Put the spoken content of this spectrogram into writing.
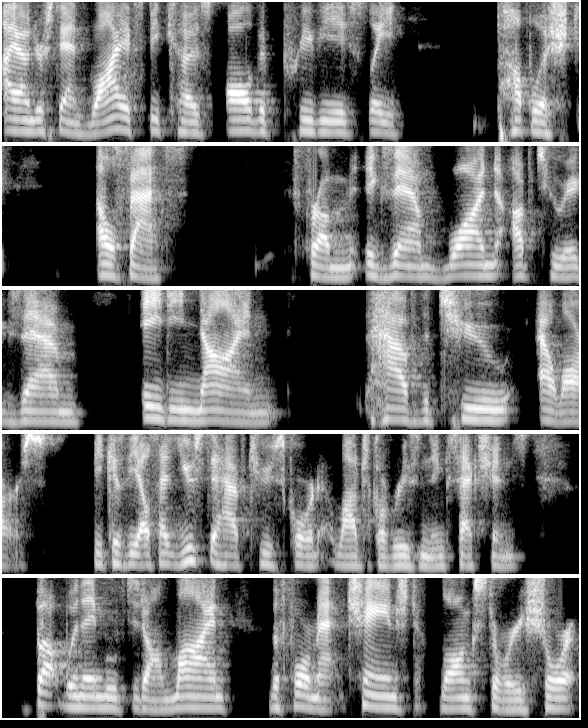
I understand why. It's because all the previously published LSATs from exam one up to exam 89 have the two LRs because the LSAT used to have two scored logical reasoning sections. But when they moved it online, the format changed. Long story short,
